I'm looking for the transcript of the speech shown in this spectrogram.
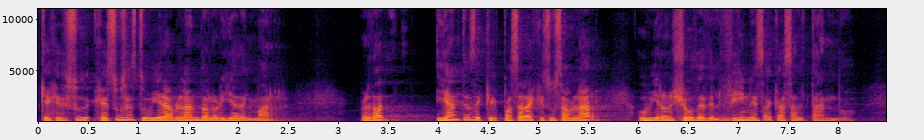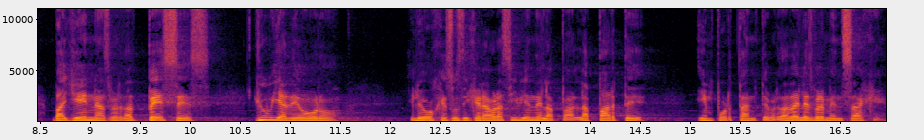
que Jesús, Jesús estuviera hablando a la orilla del mar, ¿verdad? Y antes de que pasara Jesús a hablar, hubiera un show de delfines acá saltando ballenas, ¿verdad? Peces, lluvia de oro. Y luego Jesús dijera, ahora sí viene la, parte importante, ¿verdad? Ahí les ve el mensaje.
